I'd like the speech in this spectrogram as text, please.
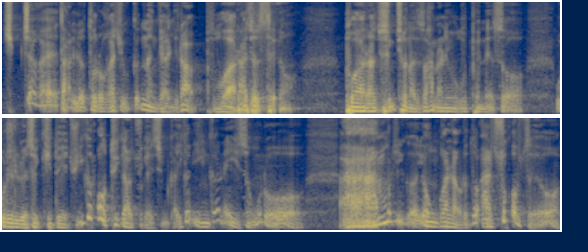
십자가에 달려 돌아가시고 끝난 게 아니라 부활하셨어요. 부활하셔 승천하셔서 하나님을 우편해서 우리를 위해서 기도해 주. 이걸 어떻게 알 수가 있습니까? 이건 인간의 이성으로 아무리 이거 연구하려고 해도 알 수가 없어요.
